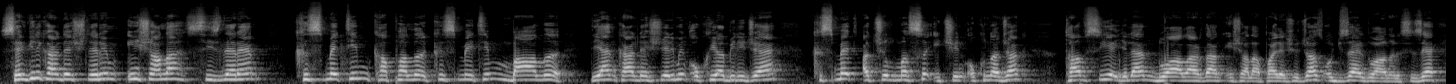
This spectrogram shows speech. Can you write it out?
Sevgili kardeşlerim inşallah sizlere kısmetim kapalı, kısmetim bağlı diyen kardeşlerimin okuyabileceği kısmet açılması için okunacak tavsiye edilen dualardan inşallah paylaşacağız. O güzel duaları size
